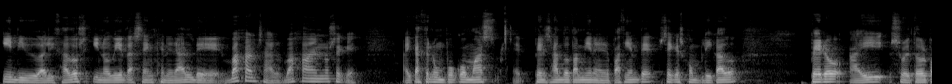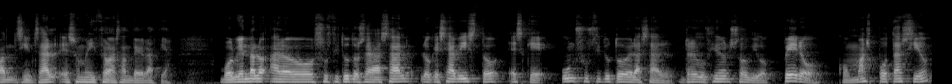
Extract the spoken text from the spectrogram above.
individualizados y no dietas en general de baja en sal, baja en no sé qué. Hay que hacerlo un poco más eh, pensando también en el paciente. Sé que es complicado, pero ahí, sobre todo el pan sin sal, eso me hizo bastante gracia. Volviendo a, los sustitutos de la sal, lo que se ha visto es que un sustituto de la sal reducido en sodio, pero con más potasio,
